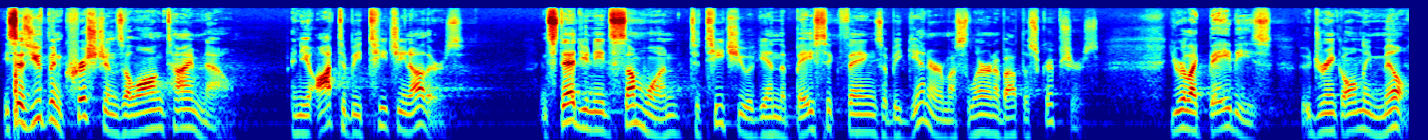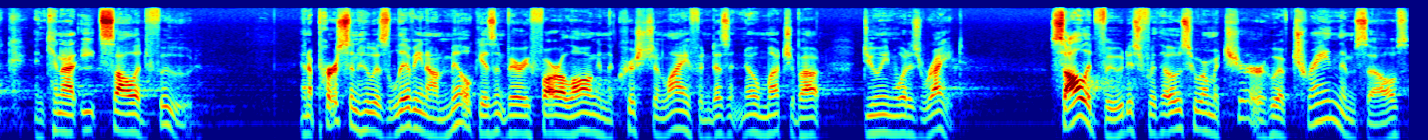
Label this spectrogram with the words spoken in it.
He says, You've been Christians a long time now, and you ought to be teaching others. Instead, you need someone to teach you again the basic things a beginner must learn about the scriptures. You are like babies who drink only milk and cannot eat solid food. And a person who is living on milk isn't very far along in the Christian life and doesn't know much about doing what is right. Solid food is for those who are mature, who have trained themselves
